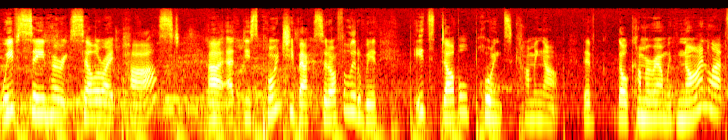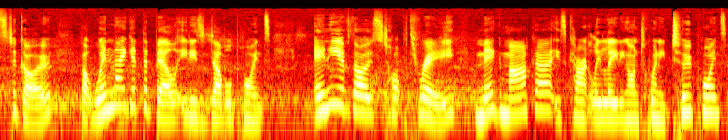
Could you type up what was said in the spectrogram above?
we've seen her accelerate past. Uh, at this point, she backs it off a little bit. It's double points coming up. They've, they'll come around with nine laps to go, but when they get the bell, it is double points any of those top three, Meg Marker is currently leading on 22 points,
